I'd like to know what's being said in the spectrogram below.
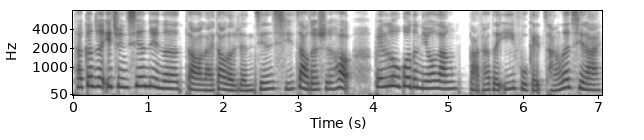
她跟着一群仙女呢，到来到了人间洗澡的时候，被路过的牛郎把她的衣服给藏了起来，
